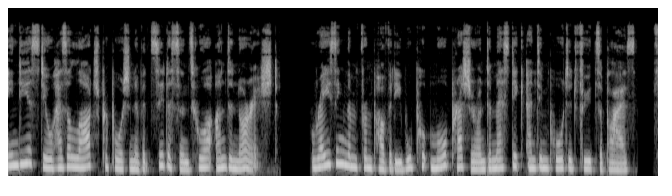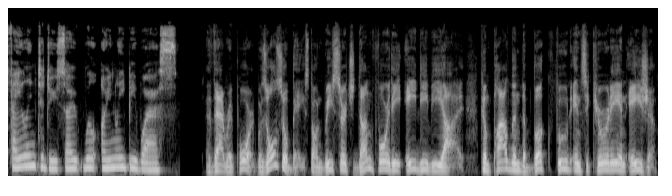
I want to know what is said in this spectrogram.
India still has a large proportion of its citizens who are undernourished. Raising them from poverty will put more pressure on domestic and imported food supplies. Failing to do so will only be worse. That report was also based on research done for the ADBI, compiled in the book Food Insecurity in Asia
